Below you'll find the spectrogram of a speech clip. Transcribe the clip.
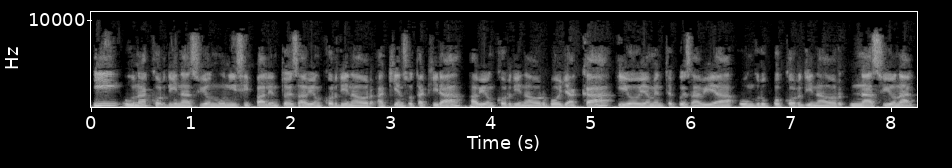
y una coordinación municipal. Entonces había un coordinador aquí en Sotaquirá, había un coordinador Boyacá y obviamente pues había un grupo coordinador nacional.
